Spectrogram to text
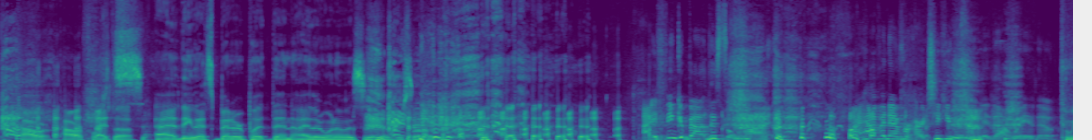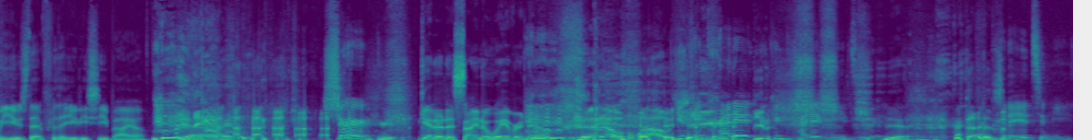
Power, powerful That's, stuff. I think that's better put than either one of us have ever said it. I think about this a lot. I haven't ever articulated it that way though. Can we use that for the EDC bio? Yeah, right? Sure. Get her to sign a waiver now. oh, wow. You can credit you Beautiful. can credit me to it. Yeah. That is Credit it to me.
